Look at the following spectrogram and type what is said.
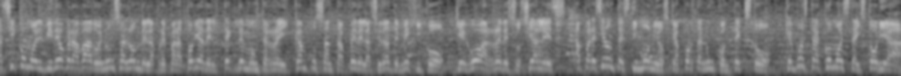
Así como el video grabado en un salón de la preparatoria del TEC de Monterrey, Campus Santa Fe de la Ciudad de México, llegó a redes sociales, aparecieron testimonios que aportan un contexto que muestra cómo esta historia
